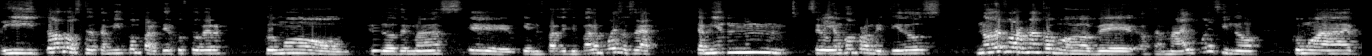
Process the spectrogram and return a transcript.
Y todo, o sea, también compartir, justo ver cómo los demás, eh, quienes participaron, pues, o sea, también se veían comprometidos, no de forma como de, o sea, mal, pues, sino como a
